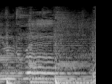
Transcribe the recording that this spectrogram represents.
you to run.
